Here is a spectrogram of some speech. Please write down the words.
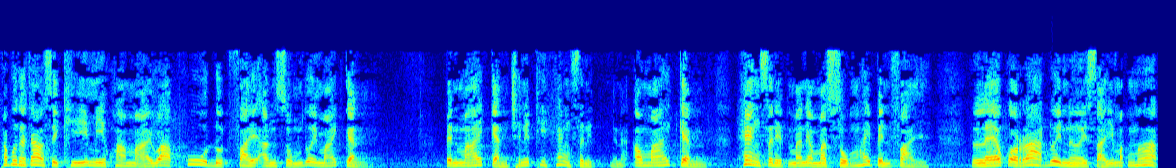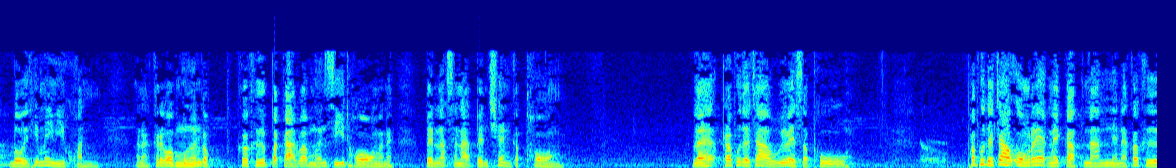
พระพุทธเจ้าสิกขีมีความหมายว่าผู้ดุดไฟอันสมด้วยไม้แก่น เป็นไม้แก่นชนิดที่แห้งสนิทเนี่ยนะเอาไม้แก่นแห้งสนิทมาเนี่ยมาสมให้เป็นไฟ แล้วก็ราดด้วยเนยใสมาก ๆ โดยที่ไม่มีควันนะเรียกว่าเหมือนกับก็คือประกาศว่าเหมือนสีทองนะเป็นลักษณะเป็นเช่นกับทอง และพระพุทธเจ้าวิเวสภู พระพุทธเจ้าองค์แรกในกับนั้นเนี่ยนะก็คือ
